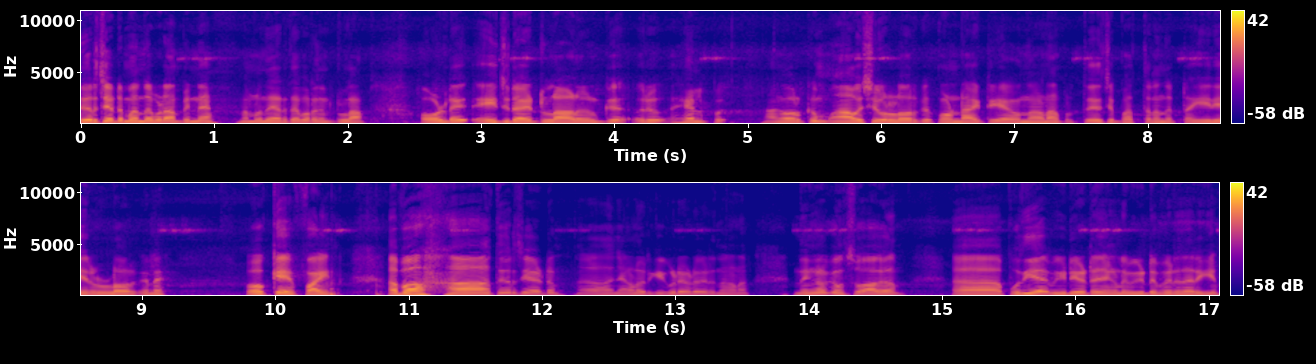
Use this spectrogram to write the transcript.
തീർച്ചയായിട്ടും ബന്ധപ്പെടാം. പിന്നെ നമ്മൾ നേരത്തെ പറഞ്ഞിട്ടുള്ള ഓൾഡ് ഏജ്ഡ് ആയിട്ടുള്ള ആളുകൾക്ക് ഒരു ഹെൽപ്പ് അവർക്കും ആവശ്യമുള്ളവർക്ക് കോൺടാക്ട് ചെയ്യാവുന്നതാണ്. പ്രത്യേകിച്ച് പത്തനംതിട്ട ഏരിയയിലുള്ളവർക്ക് അല്ലേ? ഓക്കെ ഫൈൻ അപ്പോൾ തീർച്ചയായിട്ടും ഞങ്ങൾ ഒരിക്കൽ കൂടി ഇവിടെ വരുന്നതാണ്. നിങ്ങൾക്കും സ്വാഗതം. പുതിയ വീഡിയോ ആയിട്ട് ഞങ്ങൾ വീണ്ടും വരുന്നതായിരിക്കും.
